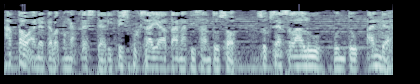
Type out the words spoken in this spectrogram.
atau Anda dapat mengakses dari Facebook saya Tanah Disantoso. Sukses selalu untuk Anda.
